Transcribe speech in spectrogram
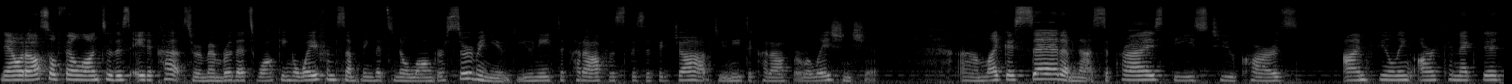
Now it also fell onto this Eight of Cups. Remember, that's walking away from something that's no longer serving you. Do you need to cut off a specific job? Do you need to cut off a relationship? Um, like I said, I'm not surprised. These two cards I'm feeling are connected.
